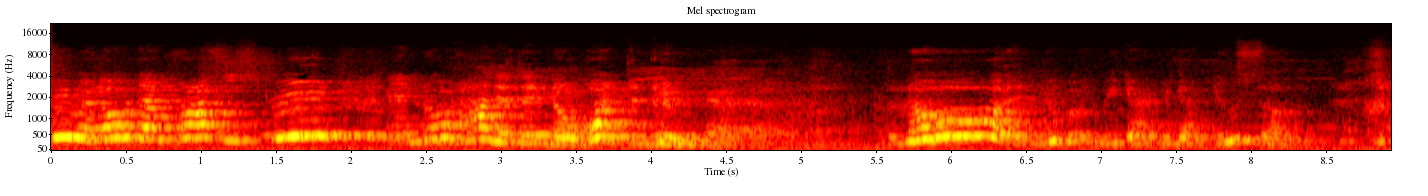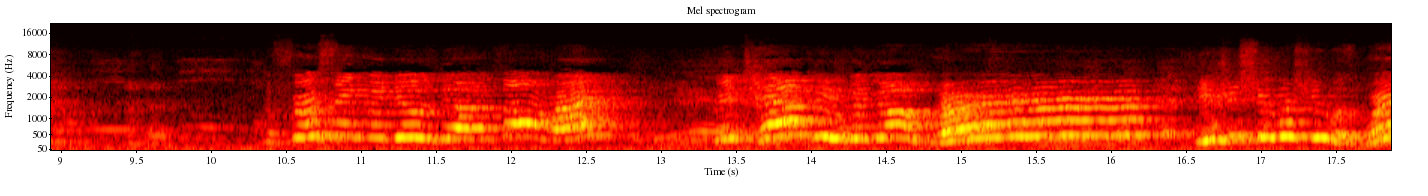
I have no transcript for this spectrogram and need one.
she went over there across the street, and Lord, I just didn't know what to do. Lord, you, we got, we got to do something. First thing we do is get on the phone, right? We tell people, we go, girl, did you see what she was wearing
